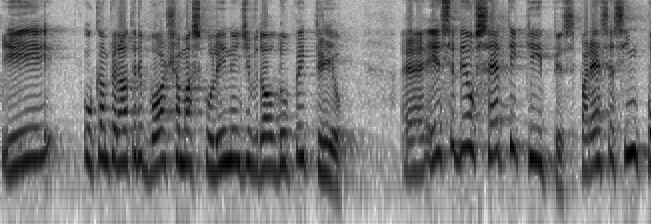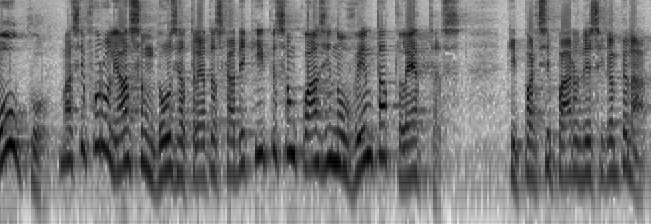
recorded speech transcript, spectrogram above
E o campeonato de bocha masculino individual dupla e trio. É, esse deu sete equipes, parece assim pouco, mas se for olhar, são 12 atletas cada equipe, são quase 90 atletas que participaram desse campeonato.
